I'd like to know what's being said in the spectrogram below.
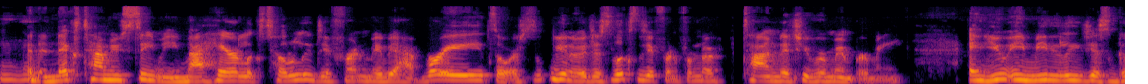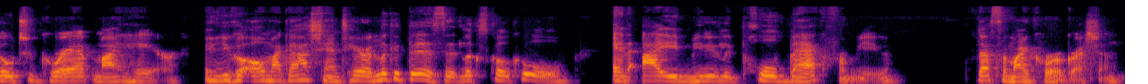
Mm-hmm. And the next time you see me, my hair looks totally different. Maybe I have braids or you know, it just looks different from the time that you remember me. And you immediately just go to grab my hair and you go, Oh my gosh, Shantara, look at this. It looks so cool. And I immediately pull back from you. That's a microaggression.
